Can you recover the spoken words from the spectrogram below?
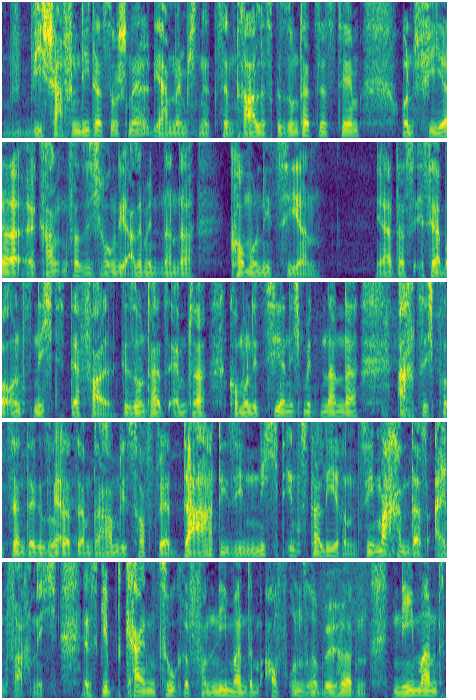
wie schaffen die das so schnell? Die haben nämlich ein zentrales Gesundheitssystem und vier äh, Krankenversicherungen, die alle miteinander kommunizieren. Ja, das ist ja bei uns nicht der Fall. Gesundheitsämter kommunizieren nicht miteinander. 80 Prozent der Gesundheitsämter ja. haben die Software da, die sie nicht installieren. Sie machen das einfach nicht. Es gibt keinen Zugriff von niemandem auf unsere Behörden. Niemand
